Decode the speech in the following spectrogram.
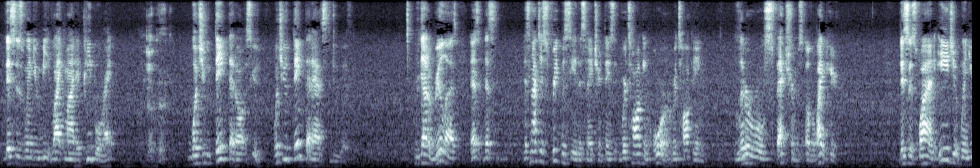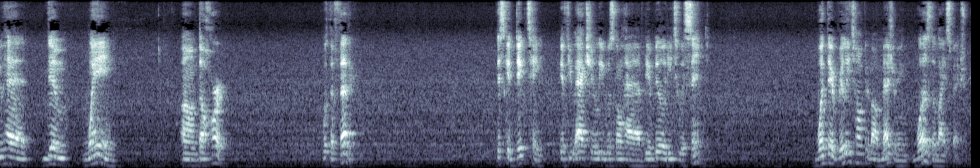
this is when you meet like-minded people right what you think that all excuse me what you think that has to do we got to realize that's that's it's not just frequency of this nature and things. We're talking aura. We're talking literal spectrums of light here. This is why in Egypt, when you had them weighing um, the heart with a feather, this could dictate if you actually was gonna have the ability to ascend what they're really talking about measuring was the light spectrum.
